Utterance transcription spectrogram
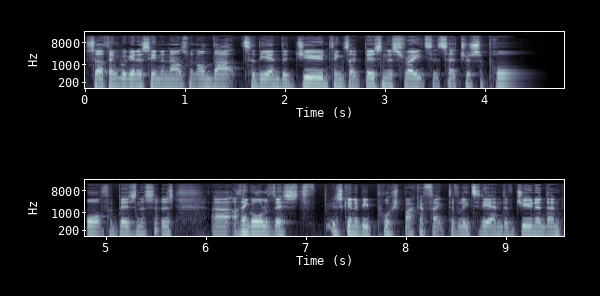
So I think we're going to see an announcement on that to the end of June. Things like business rates, etc., support for businesses. Uh, I think all of this is going to be pushed back effectively to the end of June, and then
